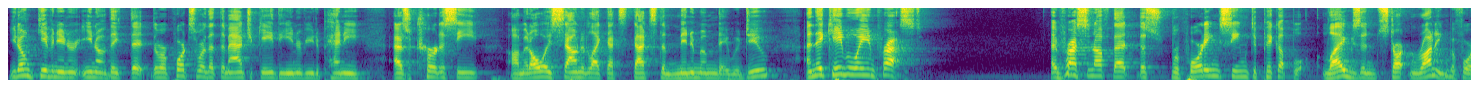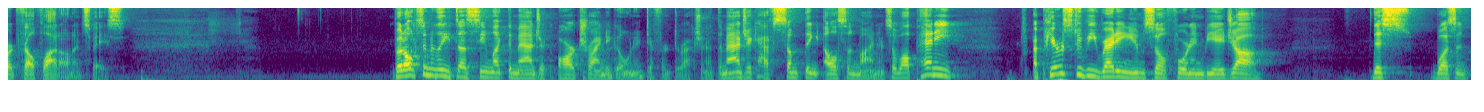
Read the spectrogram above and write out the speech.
You don't give an interview. You know they, the, the reports were that the Magic gave the interview to Penny as a courtesy. Um, it always sounded like that's that's the minimum they would do, and they came away impressed. Impressed enough that this reporting seemed to pick up legs and start running before it fell flat on its face. But ultimately, it does seem like the Magic are trying to go in a different direction. The Magic have something else in mind. And so while Penny appears to be readying himself for an NBA job, this wasn't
